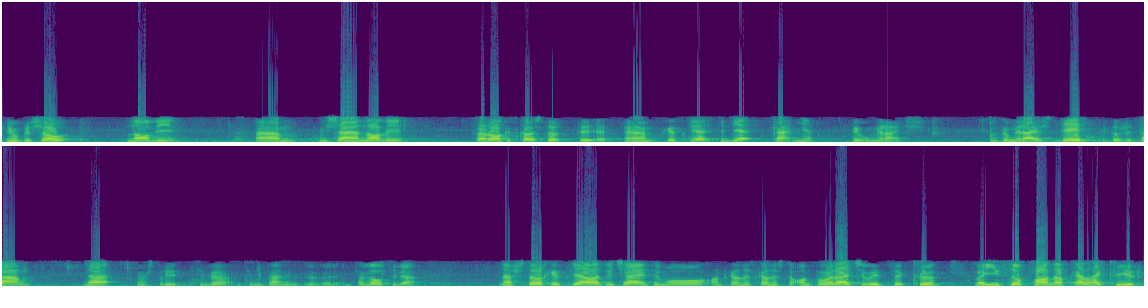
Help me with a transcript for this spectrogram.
К нему пришел новый, эм, Мишая новый пророк сказал, что ты, эм, Хизкия, тебе конец, ты умираешь. Ты умираешь здесь и тоже там, да, потому что ты себя, ты неправильно э, повел себя. На что Хискияу отвечает ему, он сказал, сказано, что он поворачивается к Ваисов Фанов Эл Хакир,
